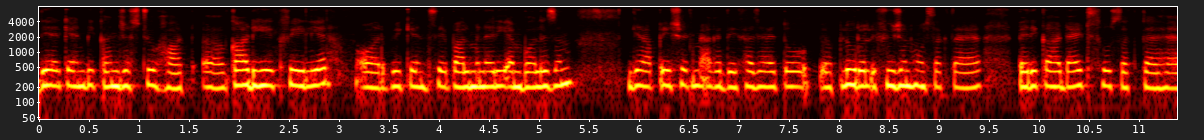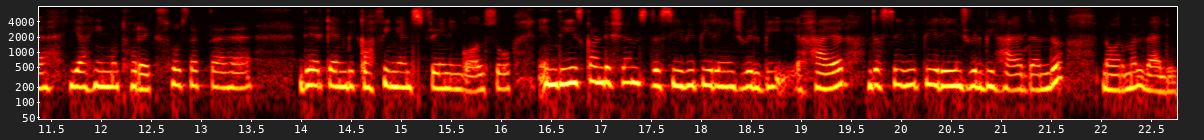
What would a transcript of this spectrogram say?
there can be congestive heart cardiac failure और we can say pulmonary embolism या पेशेंट में अगर देखा जाए तो प्लूरल इफ्यूजन हो सकता है पेरिकार्डाइट्स हो सकता है, या हीमोथोरेक्स हो सकता है। There can be coughing and straining also in these conditions the C V P range will be higher the C V P range will be higher than the normal value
